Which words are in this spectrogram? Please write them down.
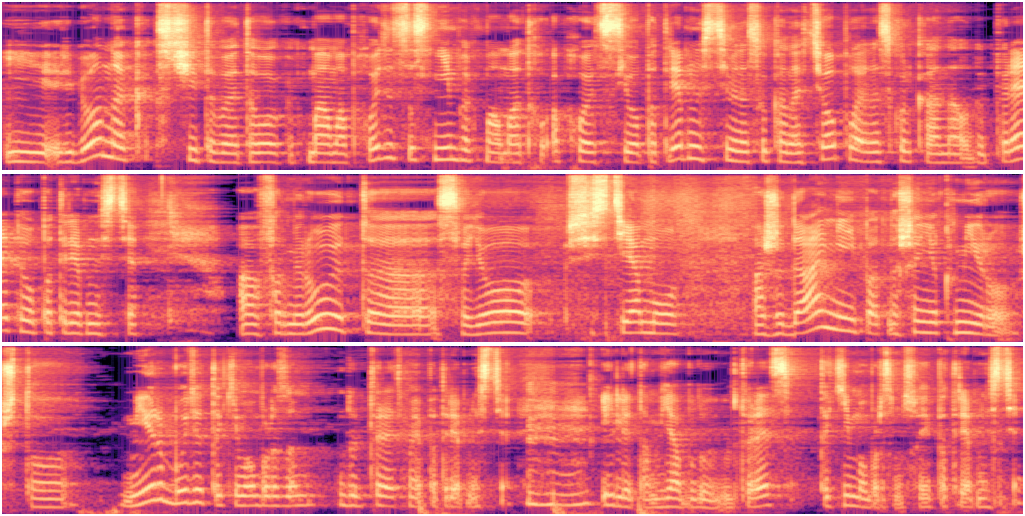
и ребенок, считывая того, как мама обходится с ним, как мама обходится с его потребностями, насколько она теплая, насколько она удовлетворяет его потребности, а, формирует а, свою систему ожиданий по отношению к миру, что мир будет таким образом удовлетворять мои потребности. Угу. Или там я буду удовлетворять таким образом свои потребности.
